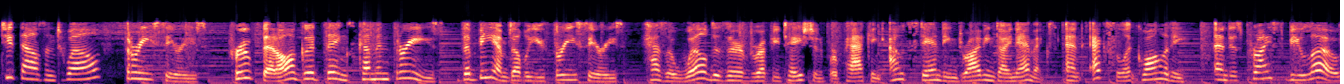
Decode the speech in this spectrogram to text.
2012 3 Series. Proof that all good things come in threes. The BMW 3 Series has a well-deserved reputation for packing outstanding driving dynamics and excellent quality and is priced below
